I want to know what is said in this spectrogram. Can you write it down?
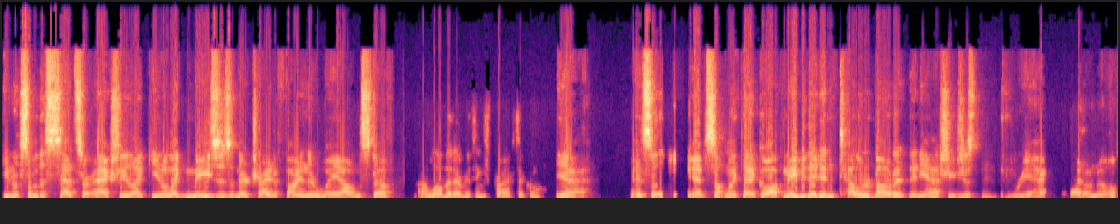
you know some of the sets are actually like you know like mazes and they're trying to find their way out and stuff. I love that everything's practical. Yeah, and so you have something like that go off. Maybe they didn't tell her about it, Then yeah, she just reacted. I don't know.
